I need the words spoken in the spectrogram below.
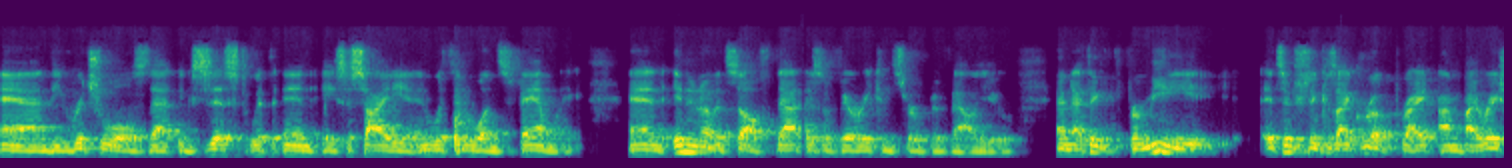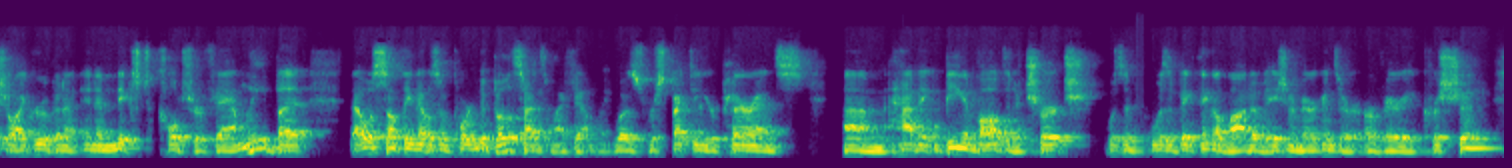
and the rituals that exist within a society and within one's family. And in and of itself, that is a very conservative value. And I think for me, it's interesting because I grew up, right? I'm biracial. I grew up in a, in a mixed culture family, but that was something that was important to both sides of my family was respecting your parents, um, having being involved in a church was a was a big thing. A lot of Asian Americans are, are very Christian,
